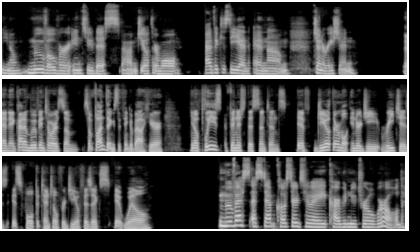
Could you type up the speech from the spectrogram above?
you know, move over into this um, geothermal advocacy and and um, generation. And and kind of moving towards some some fun things to think about here. You know, please finish this sentence. If geothermal energy reaches its full potential for geophysics, it will move us a step closer to a carbon neutral world,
